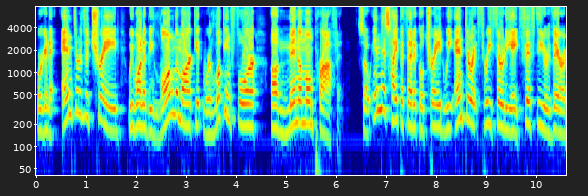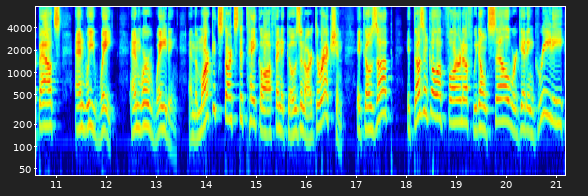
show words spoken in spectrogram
We're going to enter the trade. We want to be long the market. We're looking for a minimum profit. So in this hypothetical trade, we enter at 338.50 or thereabouts and we wait and we're waiting and the market starts to take off and it goes in our direction. It goes up it doesn't go up far enough. We don't sell. We're getting greedy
